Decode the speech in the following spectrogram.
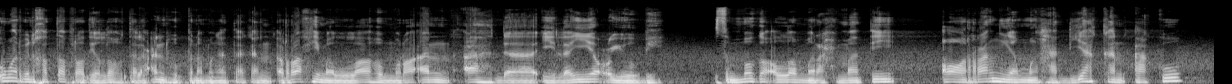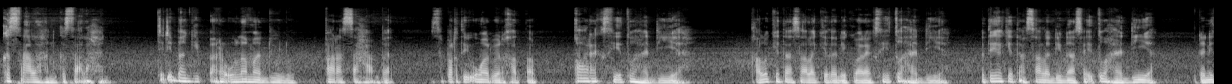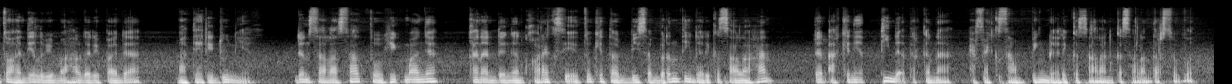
Umar bin Khattab radhiyallahu taala anhu pernah mengatakan rahimallahu mra'an ahda ilayya uyubi. Semoga Allah merahmati orang yang menghadiahkan aku kesalahan-kesalahan. Jadi bagi para ulama dulu para sahabat seperti Umar bin Khattab koreksi itu hadiah. Kalau kita salah kita dikoreksi itu hadiah. Ketika kita salah dinasa itu hadiah. Dan itu hadiah lebih mahal daripada materi dunia. Dan salah satu hikmahnya karena dengan koreksi itu kita bisa berhenti dari kesalahan dan akhirnya tidak terkena efek samping dari kesalahan-kesalahan tersebut.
